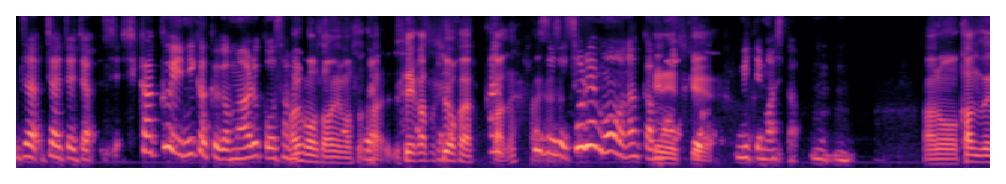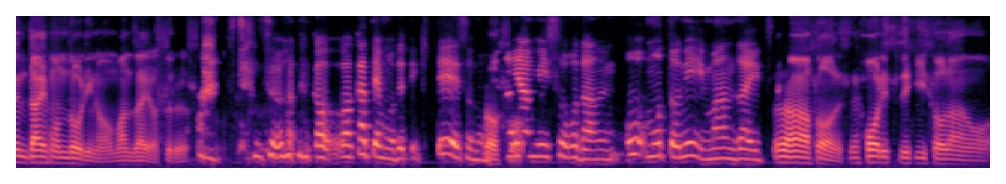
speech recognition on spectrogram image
じゃ、じゃじゃじゃし四角い二角が丸く収あめて、れも収めます。はい、生活紹介かね。そうそうそう、それもなんかもう NHK 見てました。うんうん。あの完全台本通りの漫才をする。そうなんか若手も出てきて、その悩み相談を元に漫才作そうああ、そうですね。法律的相談を。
